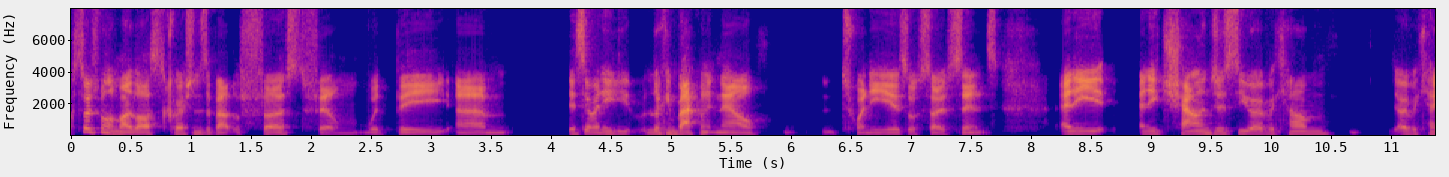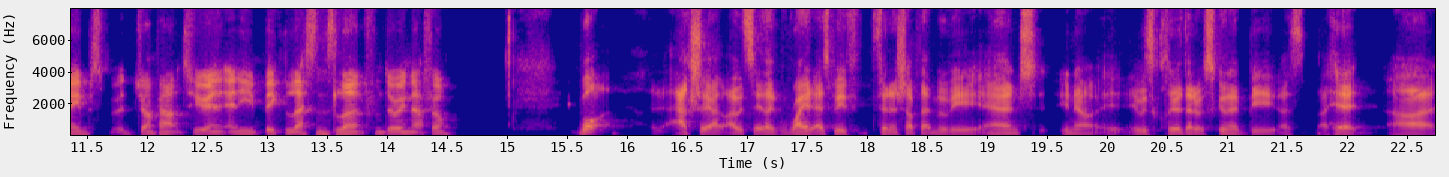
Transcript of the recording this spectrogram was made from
I suppose one of my last questions about the first film would be: um, Is there any, looking back on it now, twenty years or so since, any any challenges you overcome overcame jump out to you? Any, any big lessons learned from doing that film? Well, actually, I, I would say like right as we finished up that movie, and you know, it, it was clear that it was going to be a, a hit, uh,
